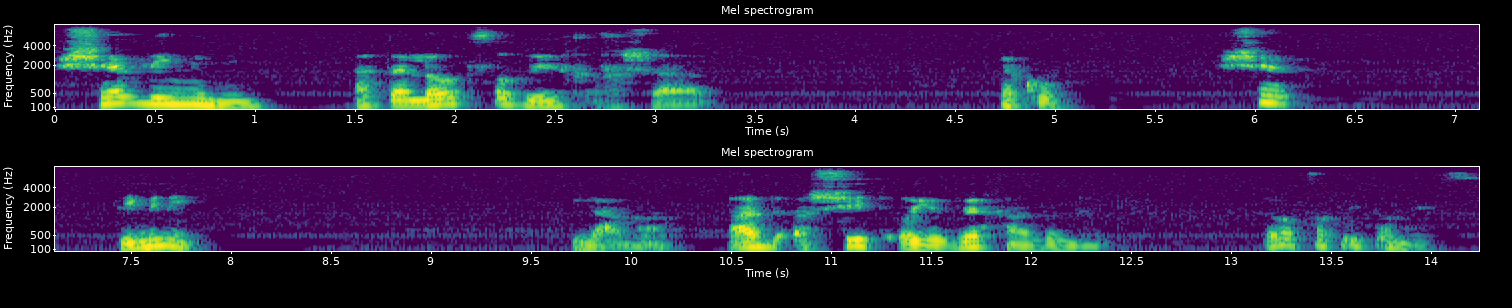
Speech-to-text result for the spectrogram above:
שב לימיני, אתה לא צריך עכשיו לקום. שב לימיני. למה? עד אשית אויביך אדוני. אתה לא צריך להתאמץ.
